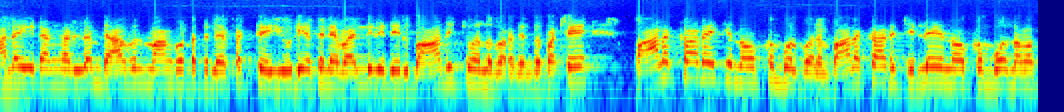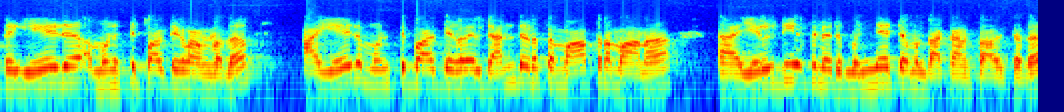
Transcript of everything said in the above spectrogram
പലയിടങ്ങളിലും Rahul Mamkootathil effect U D എഫിനെ വലിയ രീതിയിൽ ബാധിക്കുമെന്ന് പറഞ്ഞിട്ടുണ്ട്. പക്ഷേ പാലക്കാടേക്ക് നോക്കുമ്പോൾ പോലും പാലക്കാട് ജില്ലയെ നോക്കുമ്പോൾ നമുക്ക് ഏഴ് മുനിസിപ്പാലിറ്റികളാണുള്ളത്. ആ ഏഴ് മുനിസിപ്പാലിറ്റികളിൽ രണ്ടിടത്ത് മാത്രമാണ് എൽ ഡി എഫിന് ഒരു മുന്നേറ്റം ഉണ്ടാക്കാൻ സാധിച്ചത്.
